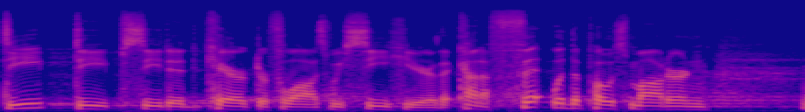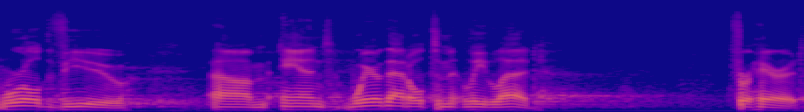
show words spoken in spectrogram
deep, deep seated character flaws we see here that kind of fit with the postmodern worldview um, and where that ultimately led for Herod.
